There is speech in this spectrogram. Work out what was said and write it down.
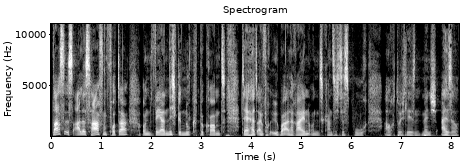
Das ist alles Hafenfutter. Und wer nicht genug bekommt, der hört einfach überall rein und kann sich das Buch auch durchlesen. Mensch, also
